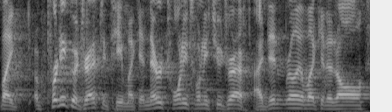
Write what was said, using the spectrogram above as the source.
like a pretty good drafting team. Like in their 2022 draft, I didn't really like it at all.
